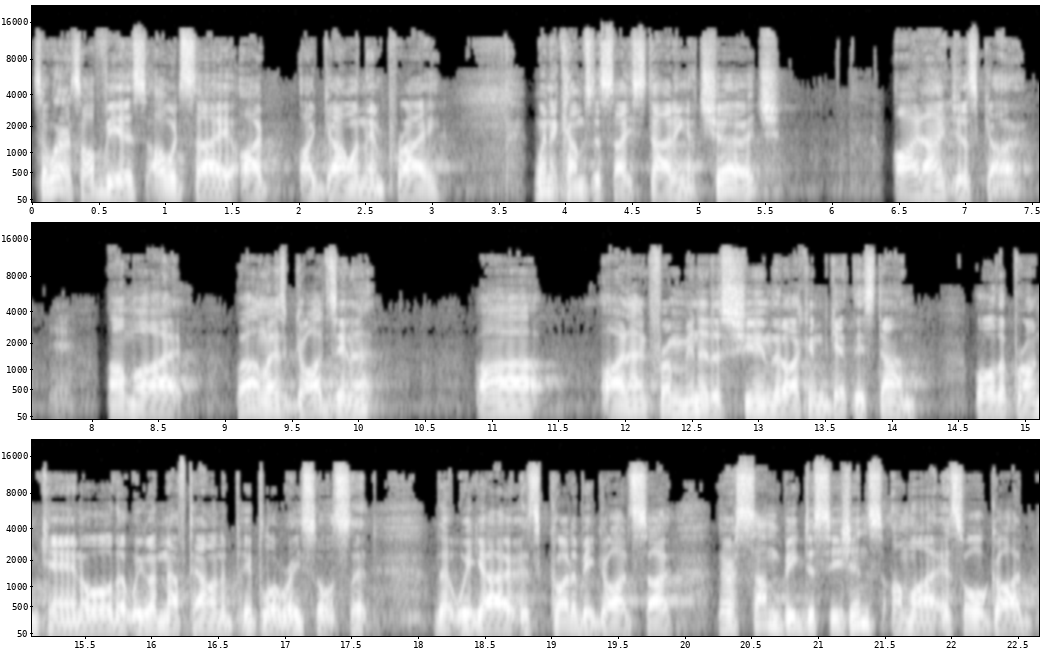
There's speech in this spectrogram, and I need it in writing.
So where it's obvious, I would say I, I go and then pray. When it comes to, say, starting a church, I don't just go. Yeah. I'm like, well, unless God's in it, uh, I don't for a minute assume that I can get this done. or that Bron can, or that we've got enough talented people or resource that, that we go, it's got to be God. So there are some big decisions, I'm like, it's all God.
